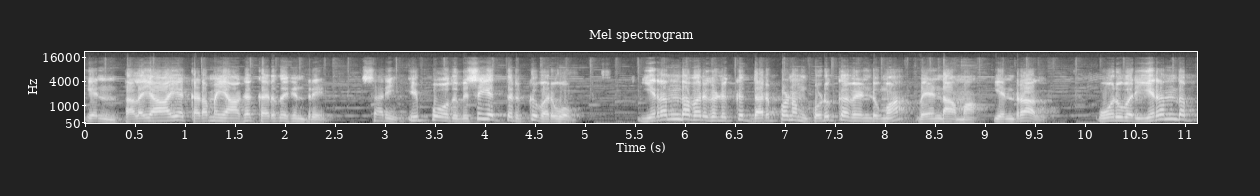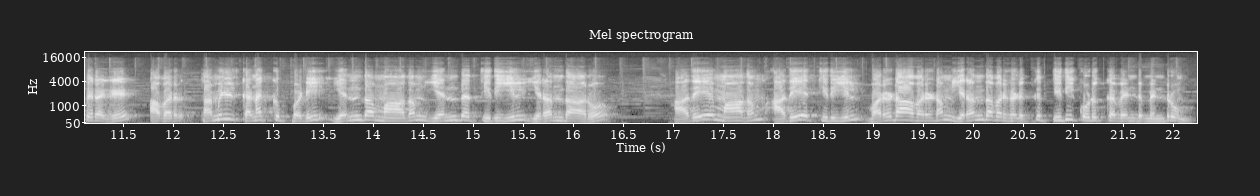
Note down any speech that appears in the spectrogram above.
என் தலையாய கடமையாக கருதுகின்றேன். சரி இப்போது விஷயத்திற்கு வருவோம். இறந்தவர்களுக்கு தர்ப்பணம் கொடுக்க வேண்டுமா வேண்டாமா? என்றால் ஒருவர் இறந்த பிறகு அவர் தமிழ் கணக்குப்படி எந்த மாதம் எந்த திதியில் இறந்தாரோ அதே மாதம் அதே திதியில் வருடா வருடம் இறந்தவர்களுக்கு திதி கொடுக்க வேண்டும் என்றும்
